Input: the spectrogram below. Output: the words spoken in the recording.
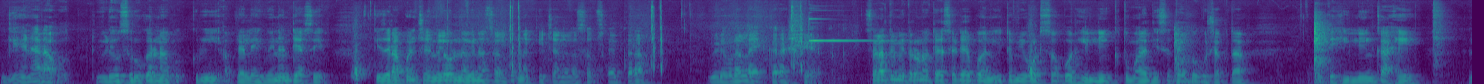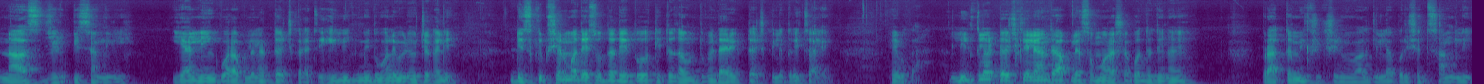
घेणार आहोत. व्हिडिओ सुरू करण्यापूर्वी आपल्याला एक विनंती असेल की जर आपण चॅनलवर नवीन असाल तर नक्की चॅनलला सबस्क्राईब करा व्हिडिओला लाईक करा शेअर चला तर मित्रांनो त्यासाठी आपण इथं मी व्हॉट्सअपवर ही लिंक तुम्हाला दिसत आहे बघू शकता. इथे ही लिंक आहे नास झेडपी सांगली. या लिंकवर आपल्याला टच करायचं आहे. ही लिंक मी तुम्हाला व्हिडिओच्या खाली डिस्क्रिप्शनमध्ये सुद्धा देतो. तिथं जाऊन तुम्ही डायरेक्ट टच केलं तरी चालेल. हे बघा. लिंकला टच केल्यानंतर आपल्यासमोर अशा पद्धतीनं प्राथमिक शिक्षण विभाग जिल्हा परिषद सांगली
